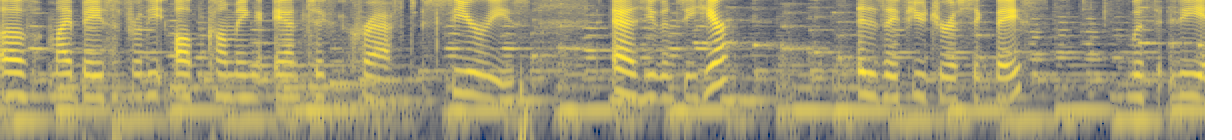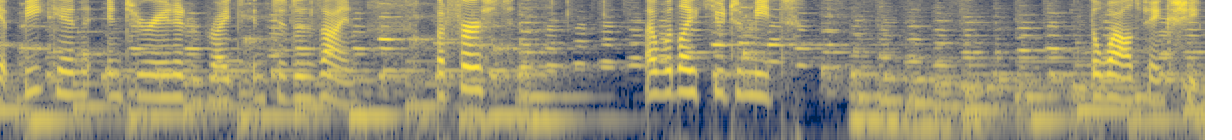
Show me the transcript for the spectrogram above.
of my base for the upcoming Anticraft series. As you can see here, it is a futuristic base with the beacon integrated right into design. But first, I would like you to meet the wild pink sheep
